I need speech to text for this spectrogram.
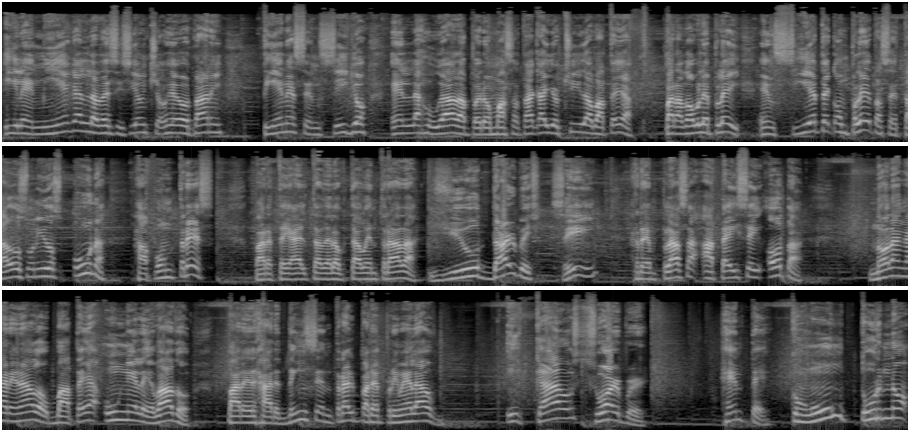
y le niegan la decisión Shohei Otani tiene sencillo en la jugada, pero Masataka Yoshida batea para doble play en siete completas. Estados Unidos una, Japón tres. Parte alta de la octava entrada. Yu Darvish, sí, reemplaza a Taisei Ota. Nolan Arenado batea un elevado para el jardín central para el primer out. Y Kyle Schwarber, gente, con un turno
